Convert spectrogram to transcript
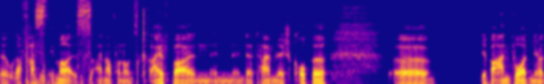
äh, oder fast immer ist einer von uns greifbar in, in, in der Timelash-Gruppe. Äh, wir beantworten ja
